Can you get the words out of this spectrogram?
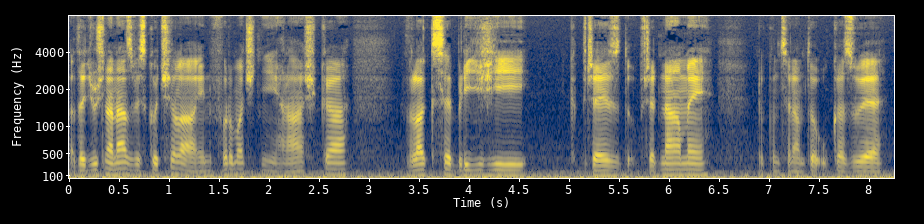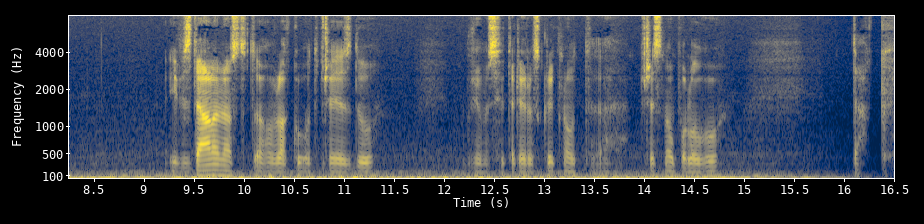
A teď už na nás vyskočila informační hláška. Vlak se blíží k přejezdu před námi. Dokonce nám to ukazuje i vzdálenost toho vlaku od přejezdu. Můžeme si tady rozkliknout eh, přesnou polohu. Tak.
